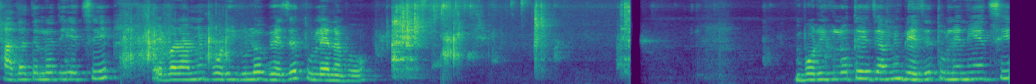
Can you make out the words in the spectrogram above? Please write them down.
সাদা তেলও দিয়েছি। এবার আমি বড়িগুলো ভেজে তুলে নেব। বড়িগুলোতে যে আমি ভেজে তুলে নিয়েছি।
